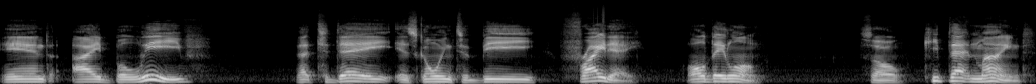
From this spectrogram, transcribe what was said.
And I believe that today is going to be Friday all day long. So keep that in mind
